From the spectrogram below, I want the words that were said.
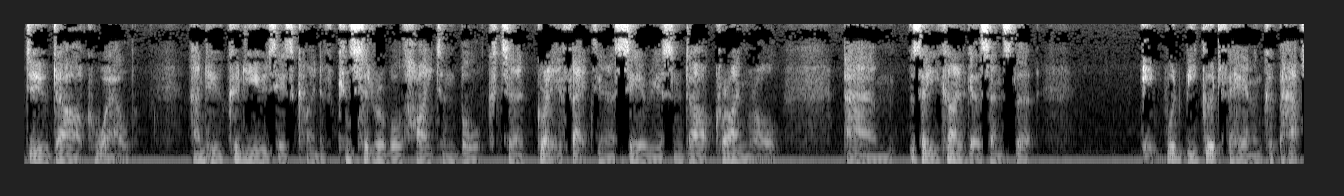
do dark well and who could use his kind of considerable height and bulk to great effect in a serious and dark crime role. Um, so you kind of get the sense that it would be good for him and could perhaps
